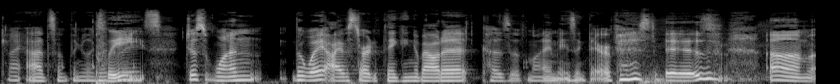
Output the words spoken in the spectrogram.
Can I add something really Please. Quickly? Just one, the way I've started thinking about it because of my amazing therapist is, um,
